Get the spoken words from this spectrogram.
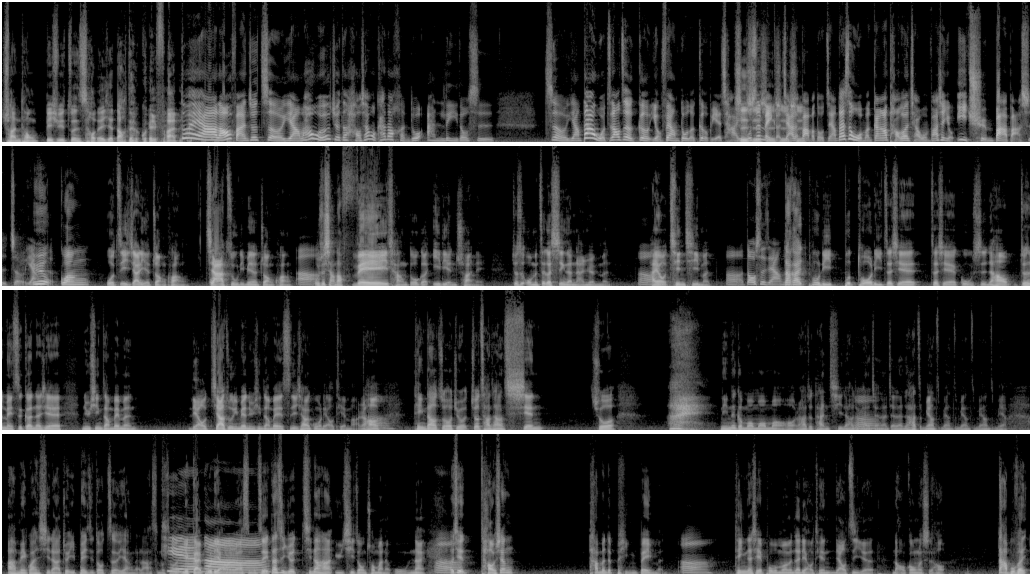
传统必须遵守的一些道德规范。对啊，然后反正就这样，然后我又觉得好像我看到很多案例都是。这样，当然我知道这个个有非常多的个别差异，不是每个家的爸爸都这样。但是我们刚刚讨论起来，我们发现有一群爸爸是这样因为。光我自己家里的状况，家族里面的状况，嗯我就想到非常多个一连串诶、就是我们这个姓的男人们，嗯还有亲戚们，嗯，都是这样子。大概不离不脱离这些这些故事，然后就是每次跟那些女性长辈们聊，家族里面女性长辈私底下会跟我聊天嘛，然后嗯听到之后就就常常先说，哎，你那个某某某吼，然后就叹气，然后就开始讲讲讲讲，他怎么样怎么样怎么样怎么样怎么样啊，没关系啦，就一辈子都这样了啦，什么什么也改不了了啦，什么之类，但是你就听到他语气中充满了无奈，而且好像他们的平辈们。嗯听那些婆婆妈妈在聊天聊自己的老公的时候，大部分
